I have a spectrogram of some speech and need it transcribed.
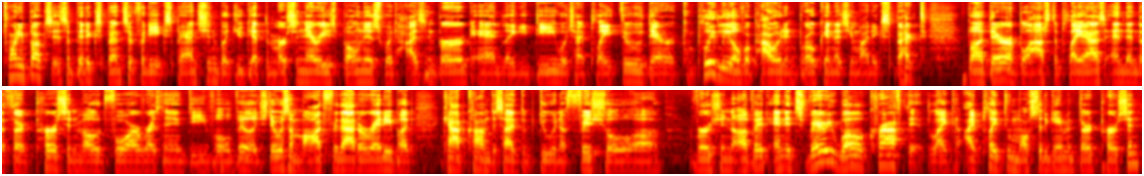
20 bucks is a bit expensive for the expansion, but you get the Mercenaries bonus with Heisenberg and Lady D, which I played through. They're completely overpowered and broken, as you might expect, but they're a blast to play as. And then the third person mode for Resident Evil Village. There was a mod for that already, but Capcom decided to do an official uh, version of it, and it's very well crafted. Like, I played through most of the game in third person.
